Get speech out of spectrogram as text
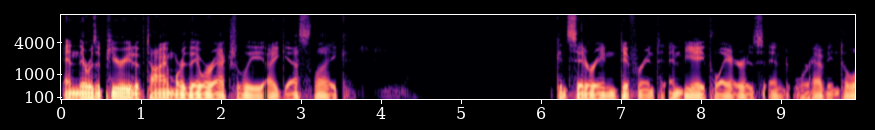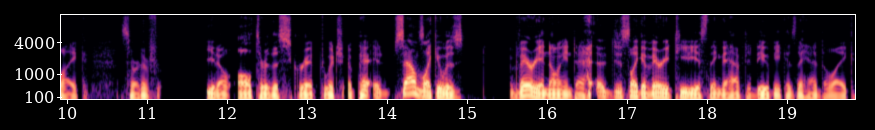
and there was a period of time where they were actually, I guess, like considering different NBA players, and were having to like sort of, you know, alter the script, which appa- it sounds like it was very annoying to just like a very tedious thing to have to do because they had to like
